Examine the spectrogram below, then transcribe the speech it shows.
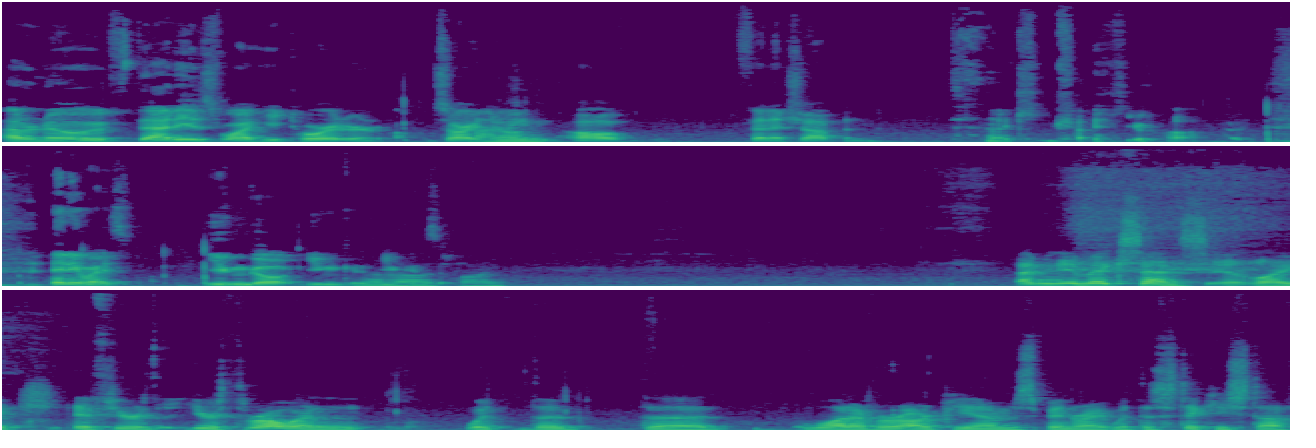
i don't know if that is why he tore it or sorry I no mean- i'll finish up and i keep cutting you off anyways you can go you can No, you no, can it's fine. I mean, it makes sense. It, like if you're you're throwing with the the whatever RPM spin rate with the sticky stuff,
